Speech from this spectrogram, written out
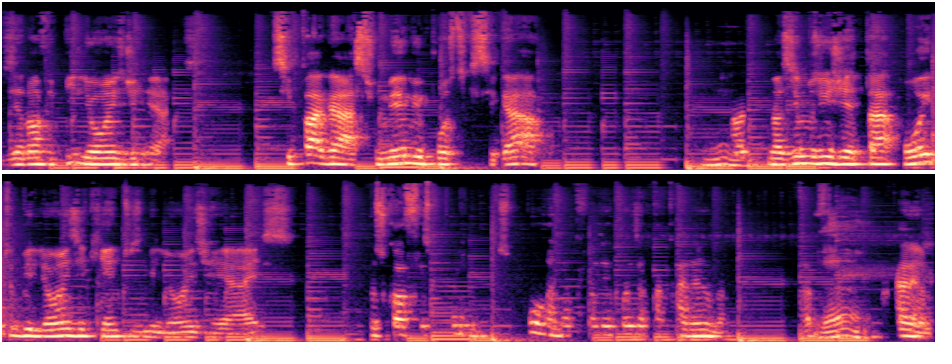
19 bilhões de reais. Se pagasse o mesmo imposto que cigarro, hum. nós íamos injetar 8 bilhões e 500 milhões de reais nos cofres públicos. Porra, dá pra fazer coisa pra caramba. É. caramba.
